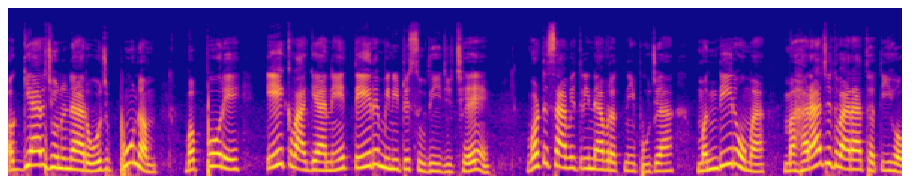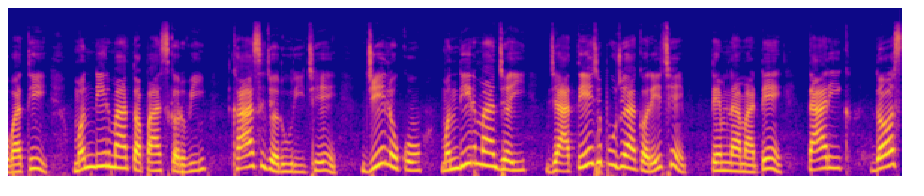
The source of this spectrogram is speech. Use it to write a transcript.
અગિયાર જૂનના રોજ પૂનમ બપોરે એક વાગ્યાને તેર મિનિટ સુધી જ છે. વટ સાવિત્રીના વ્રતની પૂજા મંદિરોમાં મહારાજ દ્વારા થતી હોવાથી મંદિરમાં તપાસ કરવી ખાસ જરૂરી છે. જે લોકો મંદિરમાં જઈ જાતે જ પૂજા કરે છે, તેમના માટે તારીખ દસ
